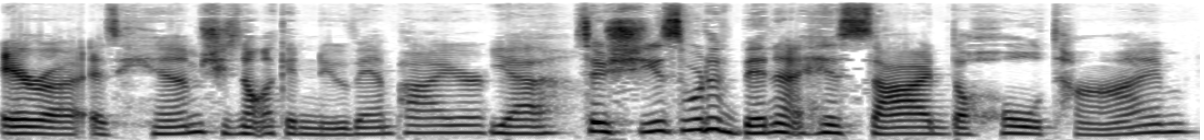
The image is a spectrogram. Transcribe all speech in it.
era as him. She's not like a new vampire. Yeah. So she's sort of been at his side the whole time.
